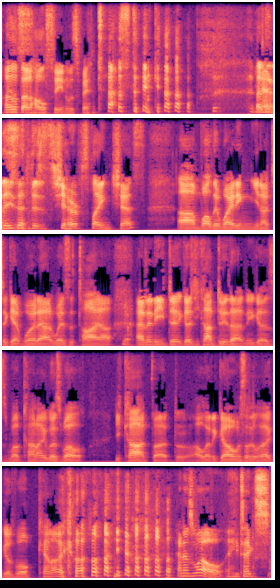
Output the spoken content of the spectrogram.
I thought that whole scene was fantastic. And then Yes. these there's sheriffs playing chess. Um, while they're waiting, you know, to get word out where's the tire, Yep. and then he do, goes, "You can't do that," and he goes, "Well, can I?" He goes, "Well, you can't, but uh, I'll let it go." Something like that. "Well, can I? Can't I?" And as well, he takes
